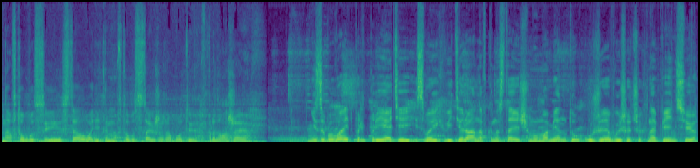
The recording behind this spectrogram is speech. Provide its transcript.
на автобус и стал водителем автобуса, также работаю, продолжаю. Не забывает предприятие и своих ветеранов к настоящему моменту, уже вышедших на пенсию.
